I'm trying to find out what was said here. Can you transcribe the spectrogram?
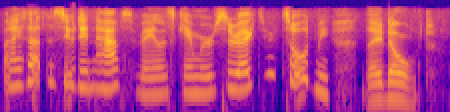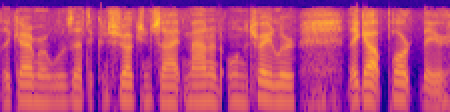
But I thought the zoo didn't have surveillance cameras. The director told me. They don't. The camera was at the construction site mounted on the trailer they got parked there.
